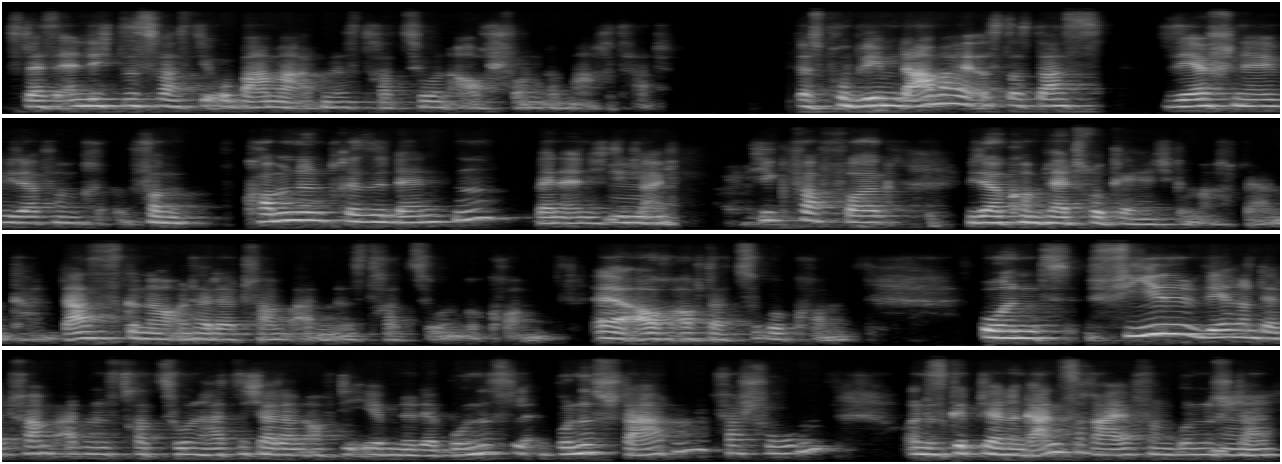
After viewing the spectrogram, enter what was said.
Das ist letztendlich das, was die Obama-Administration auch schon gemacht hat. Das Problem dabei ist, dass das sehr schnell wieder vom, vom kommenden Präsidenten, wenn er nicht die mhm. gleiche Politik verfolgt, wieder komplett rückgängig gemacht werden kann. Das ist genau unter der Trump-Administration gekommen, äh, auch, auch dazu gekommen. Und viel während der Trump-Administration hat sich ja dann auf die Ebene der Bundes Bundesstaaten verschoben. Und es gibt ja eine ganze Reihe von Bundesstaaten, mhm.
